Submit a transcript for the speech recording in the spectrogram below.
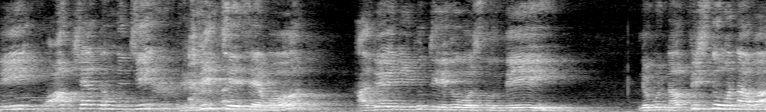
నీ వాక్క్షేత్రం నుంచి రిలీజ్ చేసావో అదే నీకు తిరిగి వస్తుంది. నువ్వు నవ్విస్తూ ఉన్నావా?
